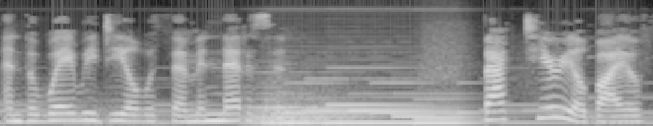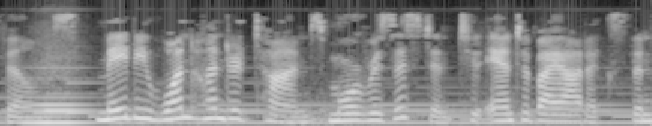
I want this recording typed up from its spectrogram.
and the way we deal with them in medicine. Bacterial biofilms may be 100 times more resistant to antibiotics than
